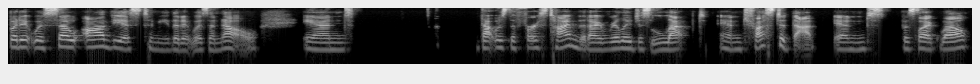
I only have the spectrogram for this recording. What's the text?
but it was so obvious to me that it was a no. And that was the first time that I really just leapt and trusted that and was like, well,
